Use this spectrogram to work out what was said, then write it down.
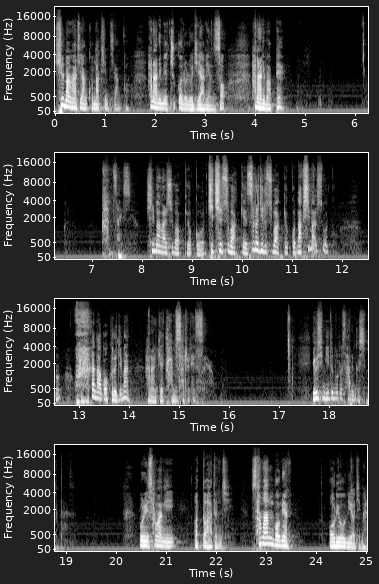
실망하지 않고 낙심치 않고 하나님의 주권을 의지하면서 하나님 앞에 감사했어요. 실망할 수밖에 없고 지칠 수밖에 쓰러질 수밖에 없고 낙심할 수밖에 없고 어? 화가 나고 그러지만 하나님께 감사를 했어요. 이것이 믿음으로 사는 것입니다. 우리 상황이 어떠하든지 상황 보면 어려움이 오지만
